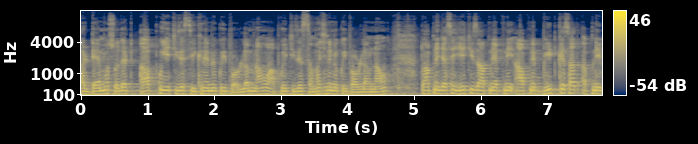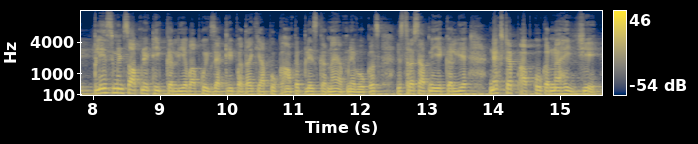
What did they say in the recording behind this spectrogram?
a demo so that आपको ये चीज़ें सीखने में कोई प्रॉब्लम ना हो, आपको ये चीज़ें समझने में कोई प्रॉब्लम ना हो। तो आपने जैसे ये चीज़ आपने अपनी, आपने बीट के साथ अपने प्लेसमेंट्स आपने ठीक कर लिया अब आपको एग्जैक्टली पता है कि आपको कहाँ पर प्लेस करना है अपने वोकल्स इस तरह से आपने ये कर लिया। नेक्स्ट स्टेप आपको करना है ये।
